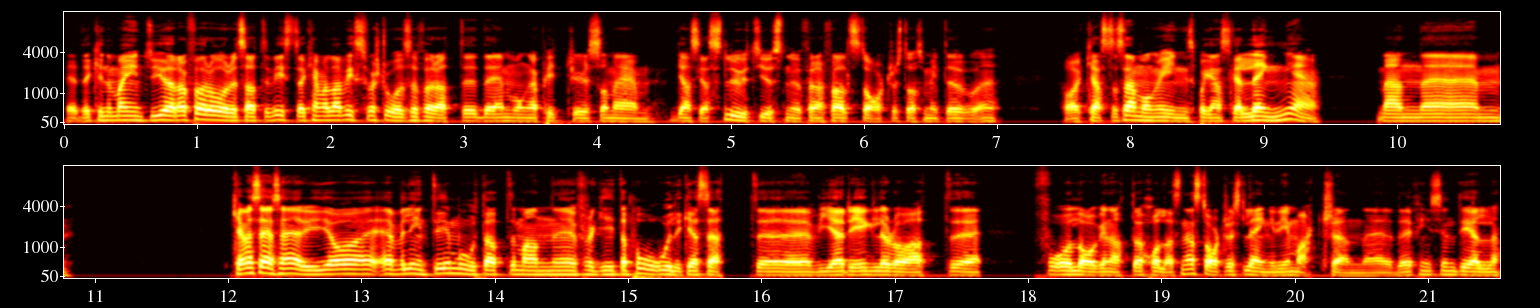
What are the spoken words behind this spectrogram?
det kunde man ju inte göra förra året, så att visst, jag kan väl ha viss förståelse för att det är många pitchers som är ganska slut just nu, framförallt starters då, som inte har kastat så här många innings på ganska länge. Men eh, kan väl säga så här, jag är väl inte emot att man försöker hitta på olika sätt eh, via regler då att eh, få lagen att hålla sina starters längre i matchen. Eh, det finns en del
